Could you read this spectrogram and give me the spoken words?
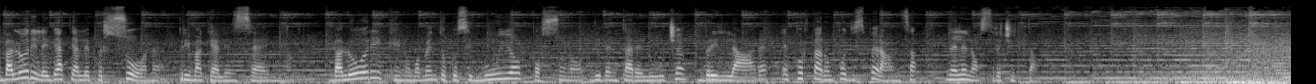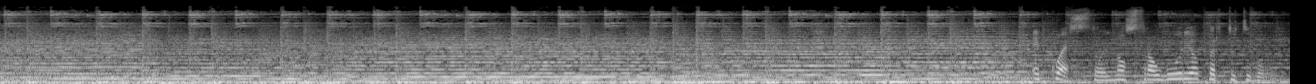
Valori legati alle persone prima che all'insegna, valori che in un momento così buio possono diventare luce, brillare e portare un po' di speranza nelle nostre città. Questo è il nostro augurio per tutti voi.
